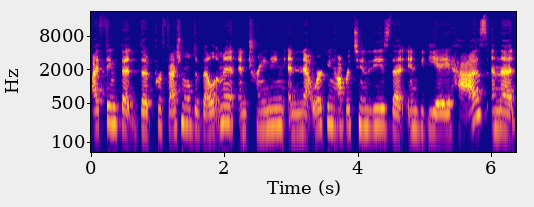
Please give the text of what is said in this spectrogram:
I think that the professional development and training and networking opportunities that NBDA has and that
